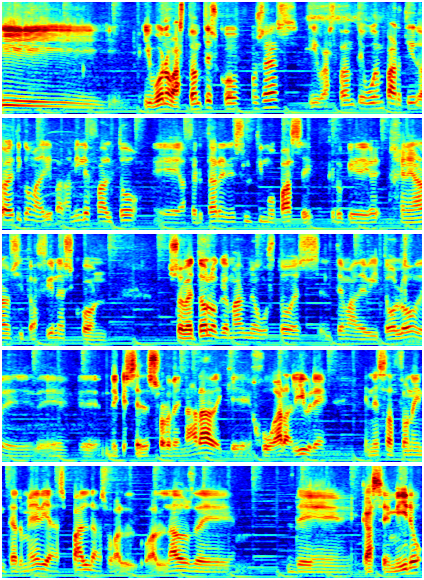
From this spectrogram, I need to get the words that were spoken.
Y, bueno, bastantes cosas y bastante buen partido Atlético de Madrid. Para mí le faltó eh, acertar en ese último pase. Creo que generaron situaciones con. Sobre todo lo que más me gustó es el tema de Vitolo, de, que se desordenara, de que jugara libre en esa zona intermedia, a espaldas o al, lado de, Casemiro,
